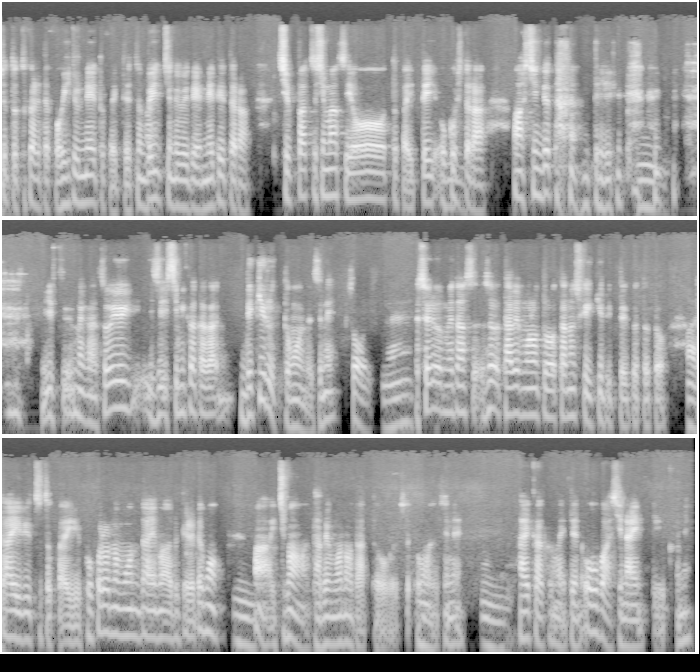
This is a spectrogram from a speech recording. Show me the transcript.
ちょっと疲れたからお昼寝とか言って、そのベンチの上で寝てたら、出発しますよとか言って起こしたら、あ、死んでたっていう、うん、なんかそういう死に方ができると思うんですね。そうですね。それを目指す、それは食べ物と楽しく生きるということと、対立とかいう心の問題もあるけれども、はい、まあ一番は食べ物だと思うんですね。うん、早川君が言ったようにオーバーしないっていうかね。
